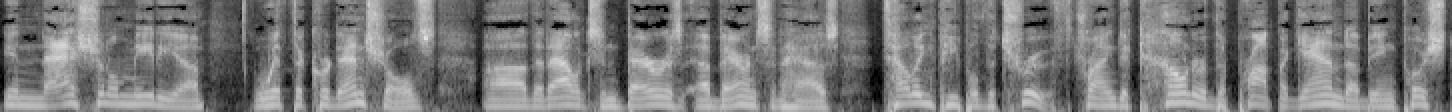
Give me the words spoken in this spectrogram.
in national media with the credentials uh, that Alex and uh, Berenson has, telling people the truth, trying to counter the propaganda being pushed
